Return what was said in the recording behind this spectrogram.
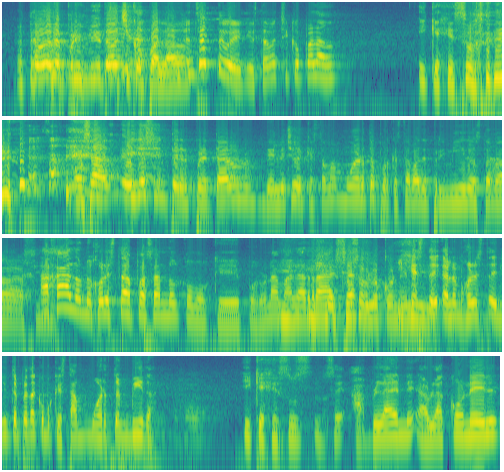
Estaba deprimido, estaba chico palado. Exacto, güey, que estaba chico palado. Y que Jesús. O sea, ellos interpretaron del hecho de que estaba muerto porque estaba deprimido, estaba así. Ajá, a lo mejor estaba pasando como que por una mala y racha. Jesús habló con y él y- a lo mejor está- él interpreta como que está muerto en vida. Y que Jesús, no sé, habla, en- habla con él.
